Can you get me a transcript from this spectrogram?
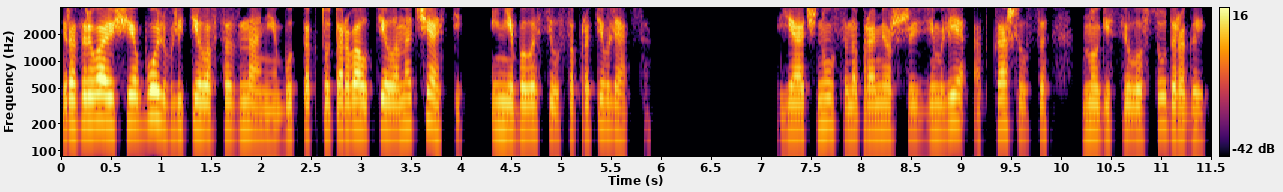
и разрывающая боль влетела в сознание, будто кто-то рвал тело на части, и не было сил сопротивляться. Я очнулся на промерзшей земле, откашлялся, ноги свело судорогой.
